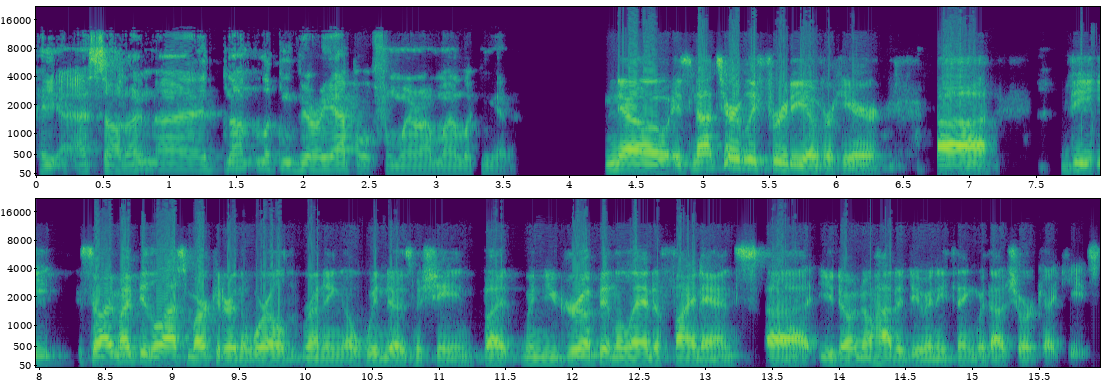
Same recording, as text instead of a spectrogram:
Hey, uh, so I don't uh, not looking very apple from where I'm looking at it. No, it's not terribly fruity over here. Uh, the so I might be the last marketer in the world running a Windows machine, but when you grew up in the land of finance, uh, you don't know how to do anything without shortcut keys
